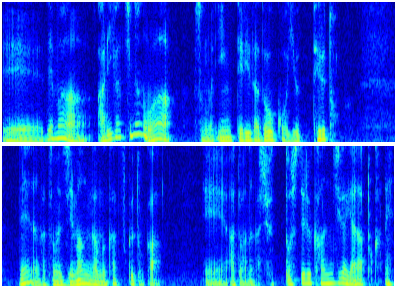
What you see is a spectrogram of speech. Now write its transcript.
えー、でまあありがちなのはそのインテリだどうこう言ってると。ねなんかその自慢がムカつくとか、えー、あとはなんかシュッとしてる感じが嫌だとかね、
